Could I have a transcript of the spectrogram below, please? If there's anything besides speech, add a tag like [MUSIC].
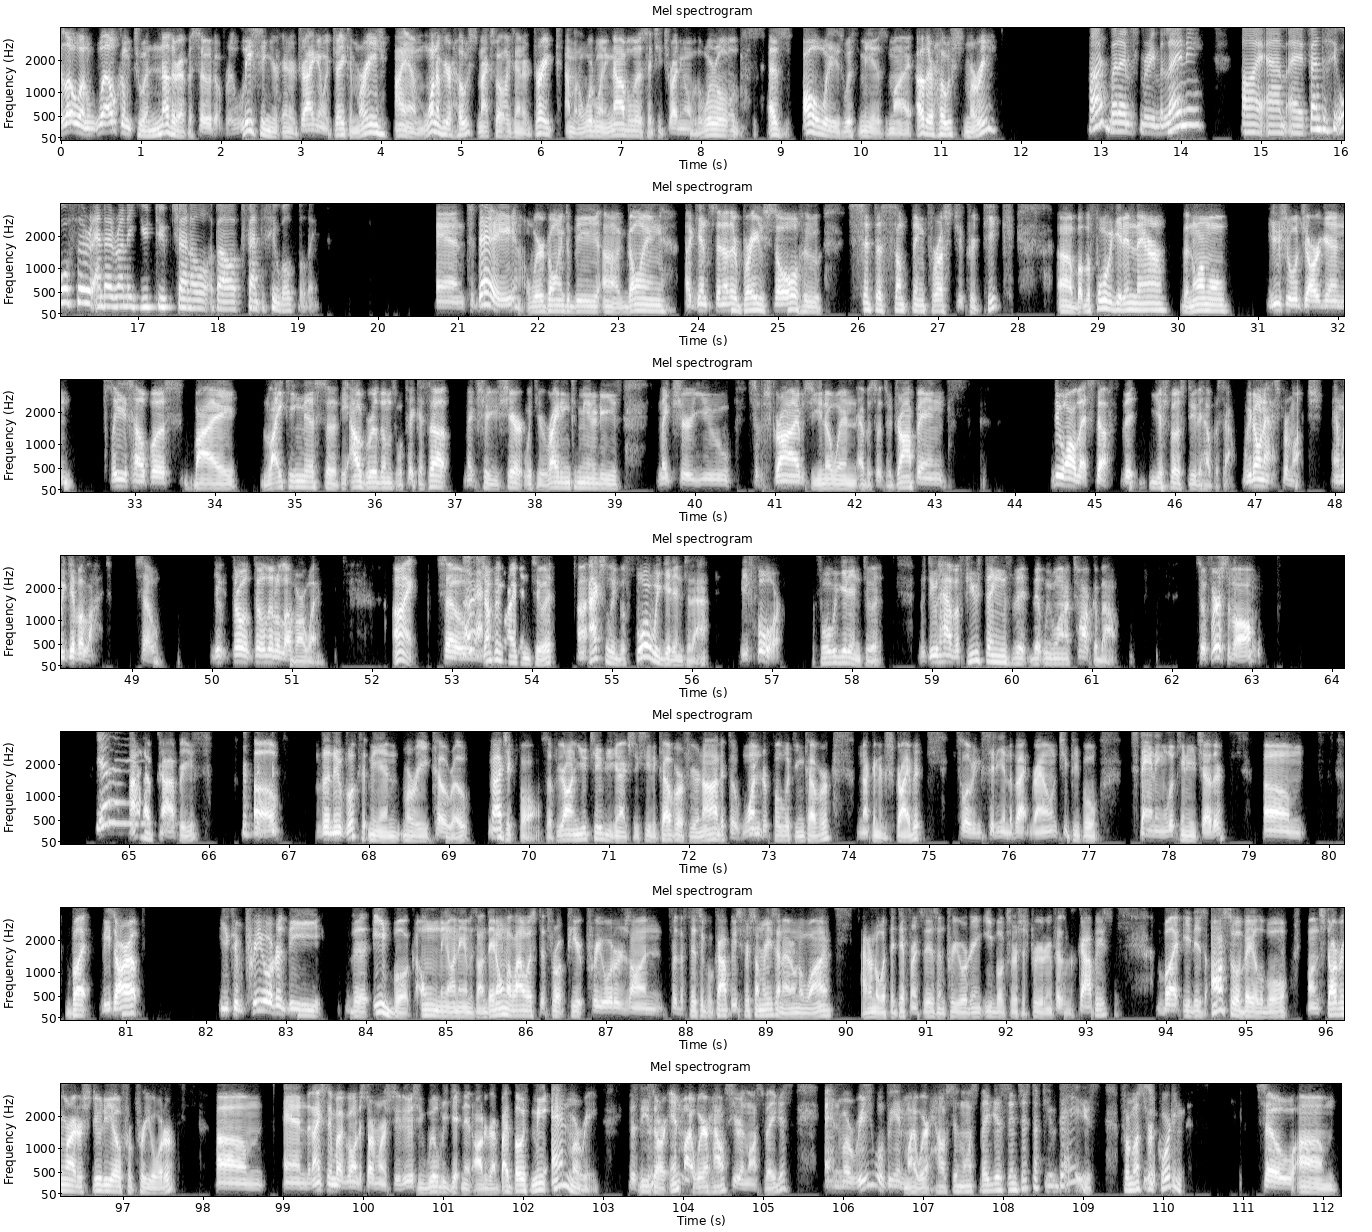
Hello and welcome to another episode of Releasing Your Inner Dragon with Drake and Marie. I am one of your hosts, Maxwell Alexander Drake. I'm an award winning novelist. I teach writing all over the world. As always, with me is my other host, Marie. Hi, my name is Marie Mullany. I am a fantasy author and I run a YouTube channel about fantasy world building. And today we're going to be uh, going against another brave soul who sent us something for us to critique. Uh, but before we get in there, the normal, usual jargon, please help us by liking this so that the algorithms will pick us up. Make sure you share it with your writing communities. Make sure you subscribe so you know when episodes are dropping. Do all that stuff that you're supposed to do to help us out. We don't ask for much and we give a lot. So throw, throw a little love our way. All right. So jumping right into it. Uh, actually, before we get into that, before before we get into it, we do have a few things that, that we want to talk about. So, first of all, yeah, I have copies [LAUGHS] of the new book that me and Marie co wrote, Magic Fall. So, if you're on YouTube, you can actually see the cover. If you're not, it's a wonderful looking cover. I'm not going to describe it. Floating city in the background, two people standing looking at each other. Um, but these are up. You can pre order the the ebook only on Amazon. They don't allow us to throw up pre-orders on for the physical copies for some reason. I don't know why. I don't know what the difference is in pre-ordering ebooks versus pre-ordering physical copies. But it is also available on Starving Writer Studio for pre-order. Um, and the nice thing about going to Starving Writer Studio is you will be getting it autographed by both me and Marie because these are in my warehouse here in Las Vegas, and Marie will be in my warehouse in Las Vegas in just a few days from us yeah. recording this. So um,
